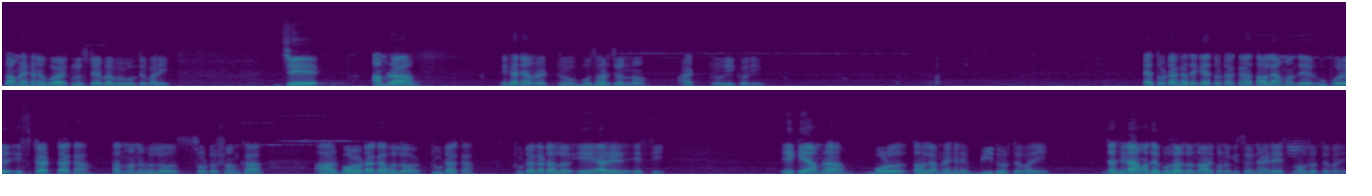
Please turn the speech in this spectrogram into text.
তো আমরা এখানে হোয়ার ক্লোজটা এভাবে বলতে পারি। যে আমরা, এখানে আমরা একটু বোঝার জন্য আর একটু ই করি। এত টাকা থেকে এত টাকা, তাহলে আমাদের উপরে স্টার্ট টাকা, তার মানে হলো ছোট সংখ্যা, আর বড় টাকা হলো টু টাকা। টু টাকাটা হলো এ আর এসি একে আমরা বড়, তাহলে আমরা এখানে বি ধরতে পারি। যা সেটা আমাদের বোঝার জন্য, আর কোনো কিছুই না, এটা স্মল ধরতে পারি।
